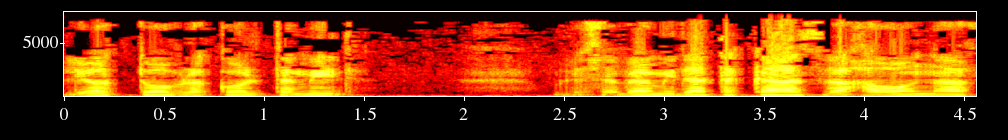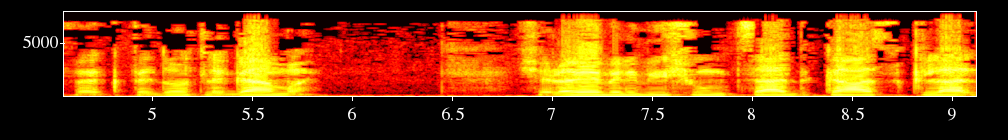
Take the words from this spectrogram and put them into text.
להיות טוב לכל תמיד, ולשבר מידת הכעס ואחרון אף והקפדות לגמרי, שלא יהיה בלבי שום צד כעס כלל,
